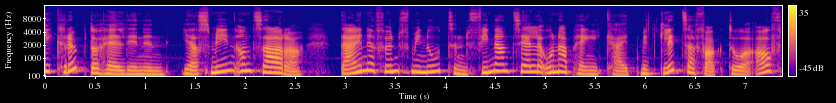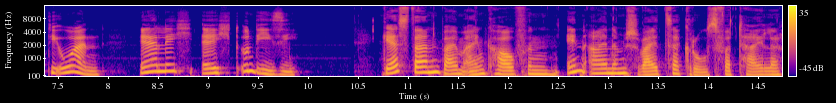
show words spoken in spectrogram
Die Kryptoheldinnen Jasmin und Sarah, deine 5 Minuten finanzielle Unabhängigkeit mit Glitzerfaktor auf die Ohren. Ehrlich, echt und easy. Gestern beim Einkaufen in einem Schweizer Großverteiler.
